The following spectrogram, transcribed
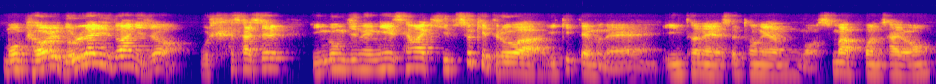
뭐 별 놀랄 일도 아니죠. 우리가 사실 인공지능이 생활 깊숙이 들어와 있기 때문에 인터넷을 통한 뭐 스마트폰 사용,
